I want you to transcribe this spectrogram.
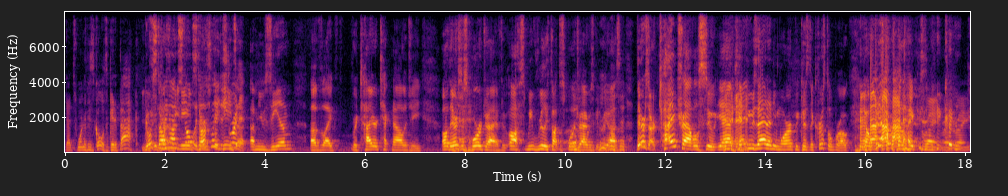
that's one of his goals to get it back. You know what 'Cause the Starfleet Klingons needs? stole it, they just- Starfleet needs a, a museum of like retired technology. Oh, there's a spore drive. Oh, we really thought the spore drive was going to be awesome. There's our time travel suit. Yeah, I can't use that anymore because the crystal broke. You know, whatever. Like, Right, couldn't, right.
